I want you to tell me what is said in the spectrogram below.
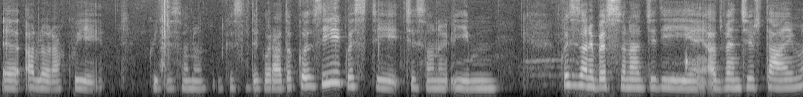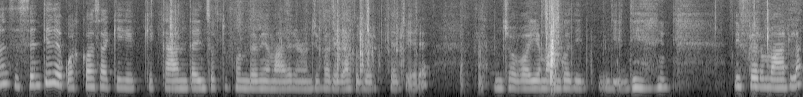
Eh, allora qui qui ci sono questo è decorato così questi ci sono i questi sono i personaggi di Adventure Time. Se sentite qualcosa che, che canta in sottofondo mia madre non ci fate caso per piacere. Non ho voglia manco di, di, di, di fermarla.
